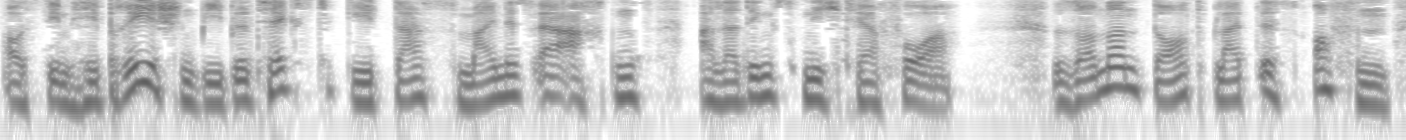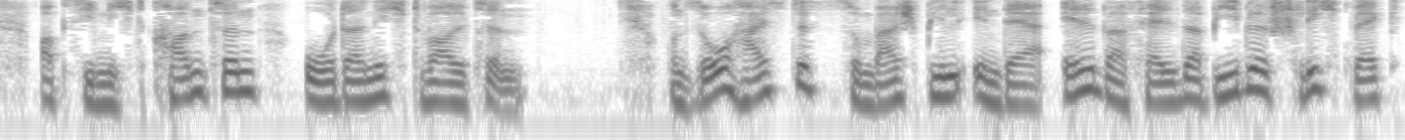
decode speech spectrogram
Aus dem hebräischen Bibeltext geht das meines Erachtens allerdings nicht hervor sondern dort bleibt es offen, ob sie nicht konnten oder nicht wollten. Und so heißt es zum Beispiel in der Elberfelder Bibel schlichtweg,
